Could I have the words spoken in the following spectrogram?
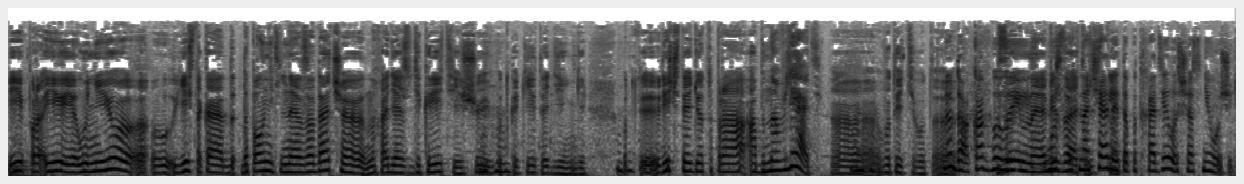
И, и у нее э, есть такая дополнительная задача, находясь в декрете, еще и вот какие-то деньги. Вот э, речь-то идет про обновлять угу. вот эти вот ну, да, как бы взаимные вы, обязательства. Может быть, вначале это подходило, сейчас не очень.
